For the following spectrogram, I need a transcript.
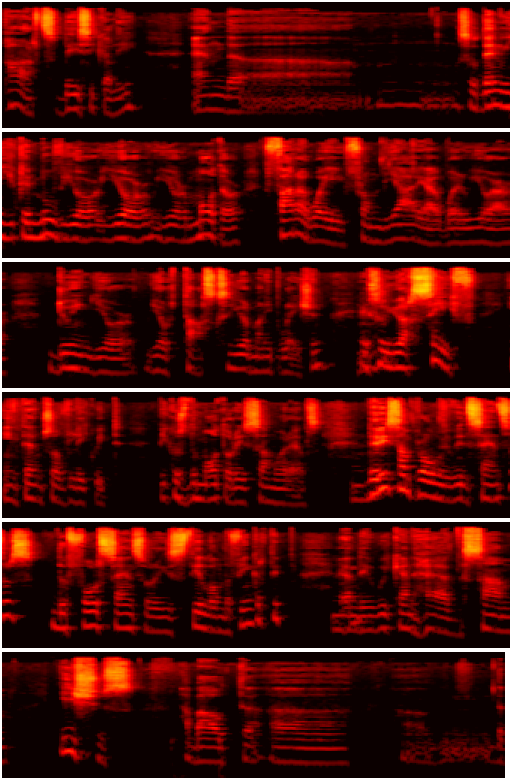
parts basically, and uh, so then you can move your your your motor far away from the area where you are doing your your tasks your manipulation and so you are safe in terms of liquid because the motor is somewhere else. There is some problem with sensors. The force sensor is still on the fingertip and we can have some issues about uh, um, the,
